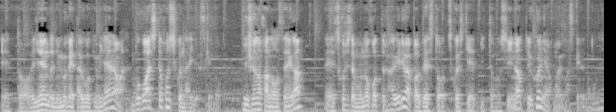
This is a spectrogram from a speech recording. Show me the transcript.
えっと、次年度に向けた動きみたいなのは僕はしてほしくないですけど、優勝の可能性が、えー、少しでも残ってる限りはやっぱベストを尽くしていってほしいなというふうには思いますけれどもね。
